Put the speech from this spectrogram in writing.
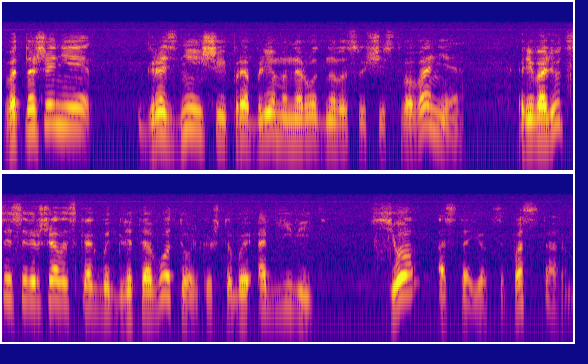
В отношении грознейшей проблемы народного существования революция совершалась как бы для того только, чтобы объявить все остается по-старому.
